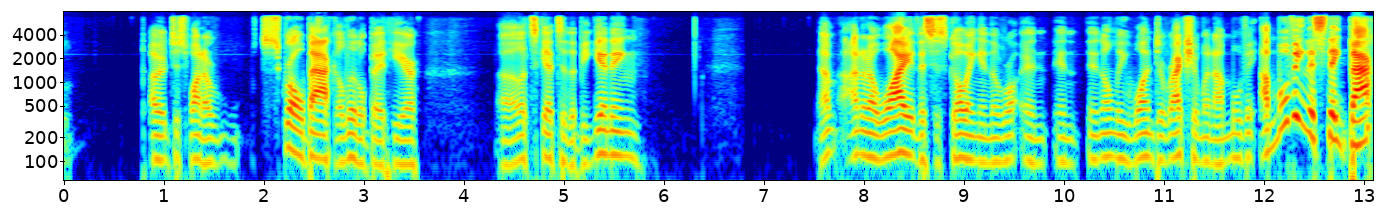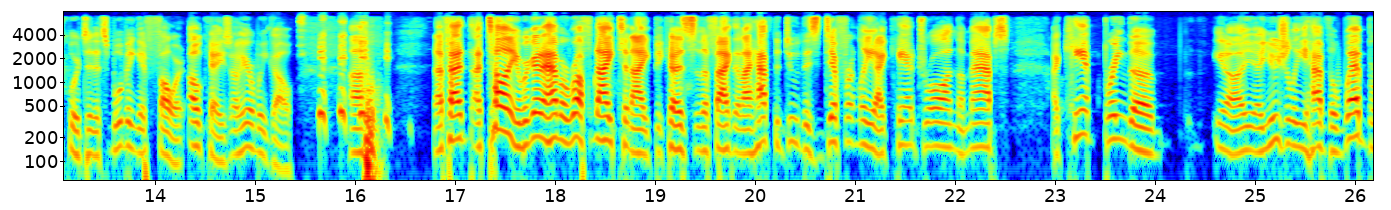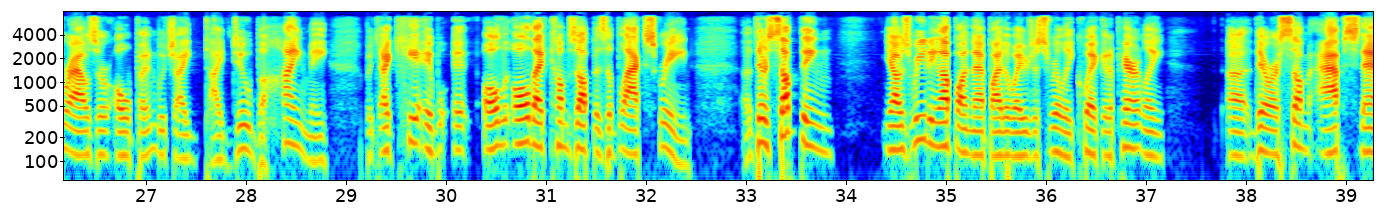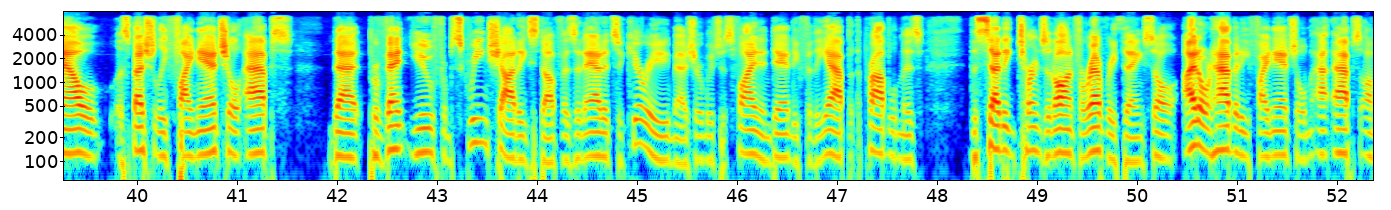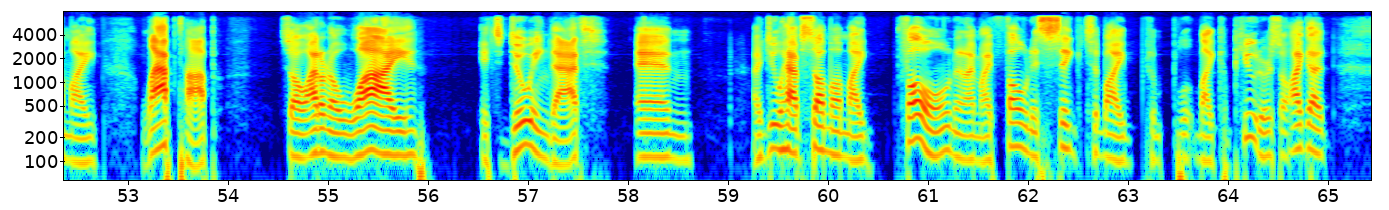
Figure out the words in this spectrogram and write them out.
I just want to scroll back a little bit here. Uh, let's get to the beginning. I'm, I don't know why this is going in the in, in in only one direction when I'm moving. I'm moving this thing backwards and it's moving it forward. Okay, so here we go. Uh, I've had. I'm telling you, we're gonna have a rough night tonight because of the fact that I have to do this differently. I can't draw on the maps. I can't bring the, you know, I usually have the web browser open, which I I do behind me, but I can't. It, it, all all that comes up is a black screen. Uh, there's something. You know, I was reading up on that by the way, just really quick, and apparently. Uh, there are some apps now, especially financial apps, that prevent you from screenshotting stuff as an added security measure, which is fine and dandy for the app. But the problem is the setting turns it on for everything. So I don't have any financial apps on my laptop. So I don't know why it's doing that. And I do have some on my phone, and I, my phone is synced to my my computer. So I got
